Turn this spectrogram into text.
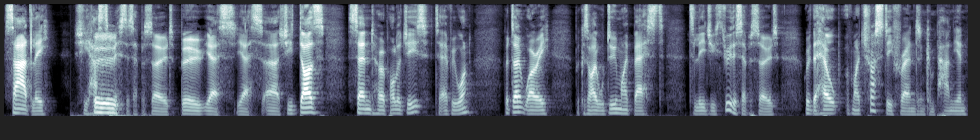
Sadly, she has to miss this episode. Boo, yes, yes. Uh, she does send her apologies to everyone, but don't worry because I will do my best to lead you through this episode with the help of my trusty friend and companion,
